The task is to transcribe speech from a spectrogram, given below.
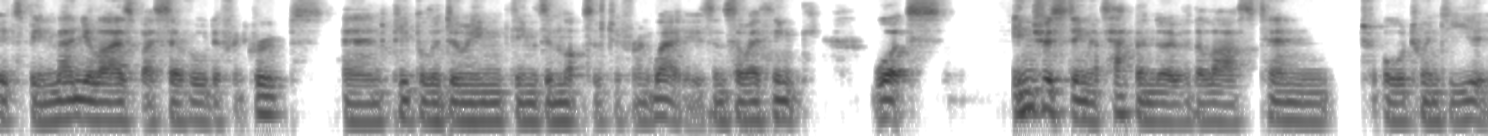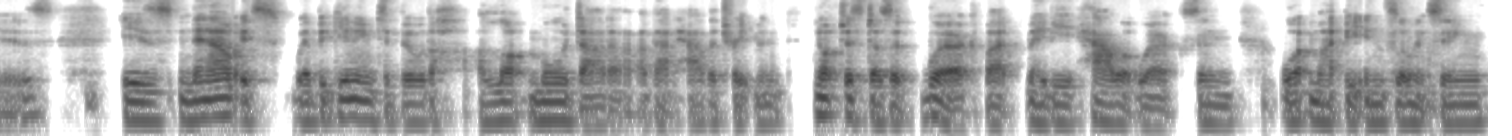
has been manualized by several different groups and people are doing things in lots of different ways. And so I think what's interesting that's happened over the last 10 or 20 years is now it's we're beginning to build a, a, lot more data about how the treatment not just does it work but maybe how it works and what might be influencing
